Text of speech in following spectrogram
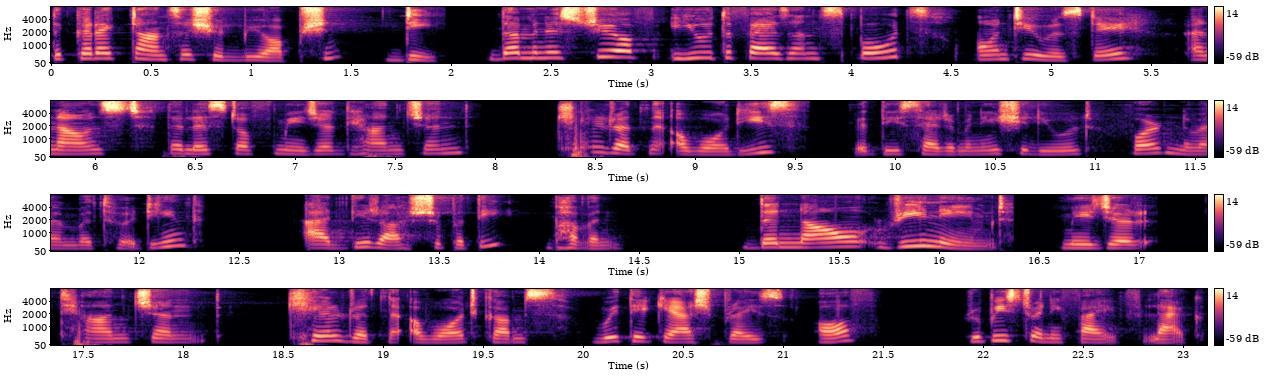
The correct answer should be option D. The Ministry of Youth Affairs and Sports on Tuesday announced the list of Major Dhyan Chand Khel Ratna awardees with the ceremony scheduled for November 13th at the Rashtrapati Bhavan. The now renamed Major Dhyan Chand Khel Ratna Award comes with a cash prize of rupees 25 lakh.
